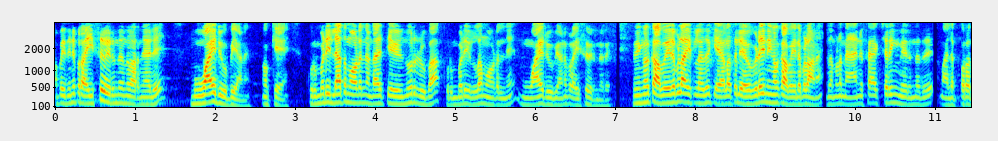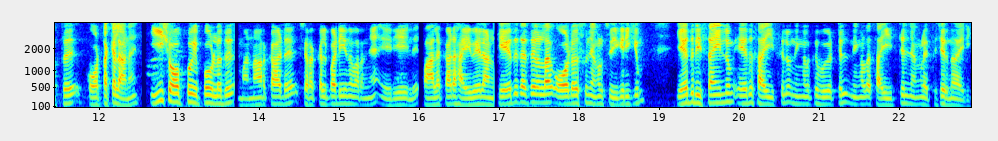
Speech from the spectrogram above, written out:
അപ്പോൾ ഇതിന് പ്രൈസ് വരുന്നതെന്ന് പറഞ്ഞാൽ മൂവായിരം രൂപയാണ്. ഓക്കെ കുറുമ്പടി ഇല്ലാത്ത മോഡൽ രണ്ടായിരത്തി എഴുന്നൂറ് രൂപ കുറുമ്പടി ഉള്ള മോഡലിന് മൂവായിരം രൂപയാണ് പ്രൈസ് വരുന്നത്. നിങ്ങൾക്ക് അവൈലബിൾ ആയിട്ടുള്ളത് കേരളത്തിൽ എവിടെയും നിങ്ങൾക്ക് അവൈലബിൾ ആണ്. നമ്മൾ മാനുഫാക്ചറിംഗ് വരുന്നത് മലപ്പുറത്ത് കോട്ടക്കലാണ്. ഈ ഷോപ്പ് ഇപ്പോൾ ഉള്ളത് മണ്ണാർക്കാട് ചിറക്കൽപ്പടി എന്ന് പറഞ്ഞ ഏരിയയിൽ പാലക്കാട് ഹൈവേയിലാണ് ഏത് തരത്തിലുള്ള ഓർഡേഴ്സും ഞങ്ങൾ സ്വീകരിക്കും. ഏത് ഡിസൈനിലും ഏത് സൈസിലും നിങ്ങൾക്ക് വീട്ടിൽ നിങ്ങളുടെ സൈറ്റിൽ ഞങ്ങൾ എത്തിച്ചിരുന്നതായിരിക്കും.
